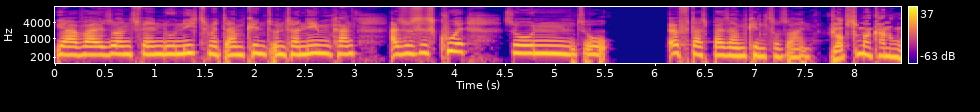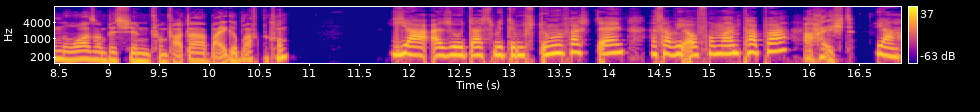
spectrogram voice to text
Ja, weil sonst, wenn du nichts mit deinem Kind unternehmen kannst, also es ist cool, so, ein, so öfters bei seinem Kind zu sein. Glaubst du, man kann Humor so ein bisschen vom Vater beigebracht bekommen? Ja, also das mit dem Stimme verstellen, das habe ich auch von meinem Papa. Ach, echt? Ja,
